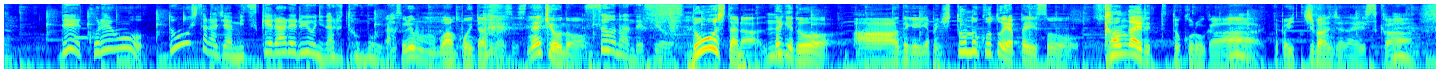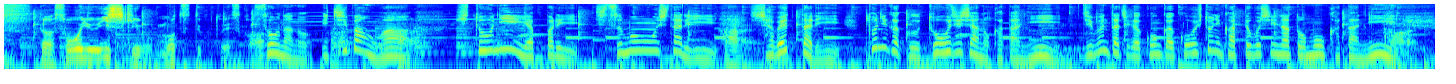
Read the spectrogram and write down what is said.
んでこれをどうしたらじゃあ見つけられるようになると思う？あそれもワンポイントアドバイスですね 今日の。そうなんですよ。どうしたら、うん。だけどああだけどやっぱり人のことをやっぱりその考えるってところが、やっぱり一番じゃないですか、うん。だからそういう意識を持つってことですか？そうなの。一番はは人にやっぱり質問をしたりいはい。喋ったりとにかく当事者の方に自分たちが今回こういう人に買ってほしいなと思う方にはい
